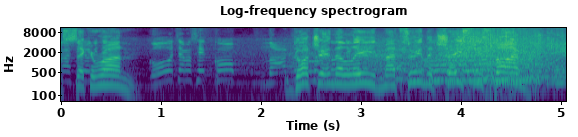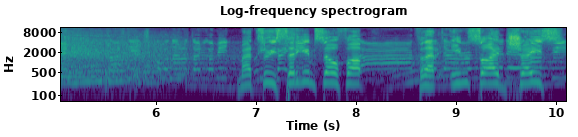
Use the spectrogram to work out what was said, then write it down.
Second run. Gotcha in the lead. Matsui in the chase this time. Matsui setting himself up for that inside chase.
